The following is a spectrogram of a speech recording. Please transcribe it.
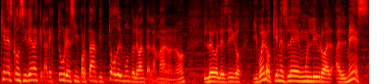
¿quiénes consideran que la lectura es importante? Y todo el mundo levanta la mano, ¿no? Luego les digo, y bueno, ¿quiénes leen un libro al, mes?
